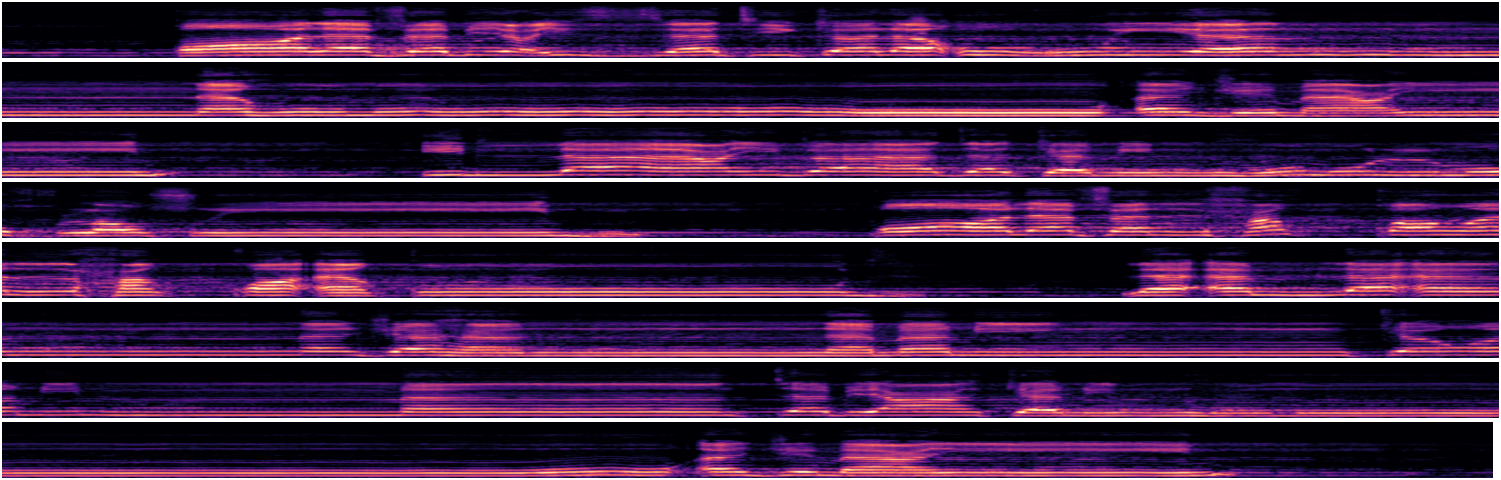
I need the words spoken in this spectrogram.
قال فبعزتك لأغوينهم أجمعين إلا عبادك منهم المخلصين. قال فالحق والحق أقول لأملأن جهنم منك وممن تبعك منهم أجمعين.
